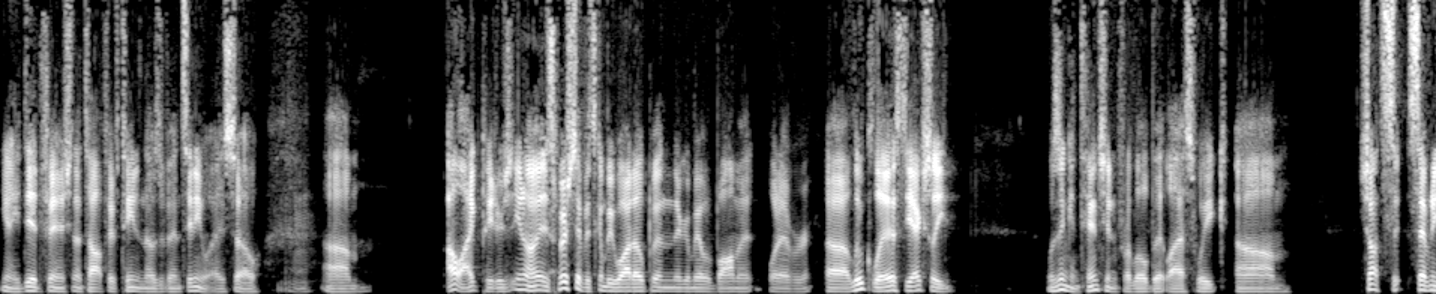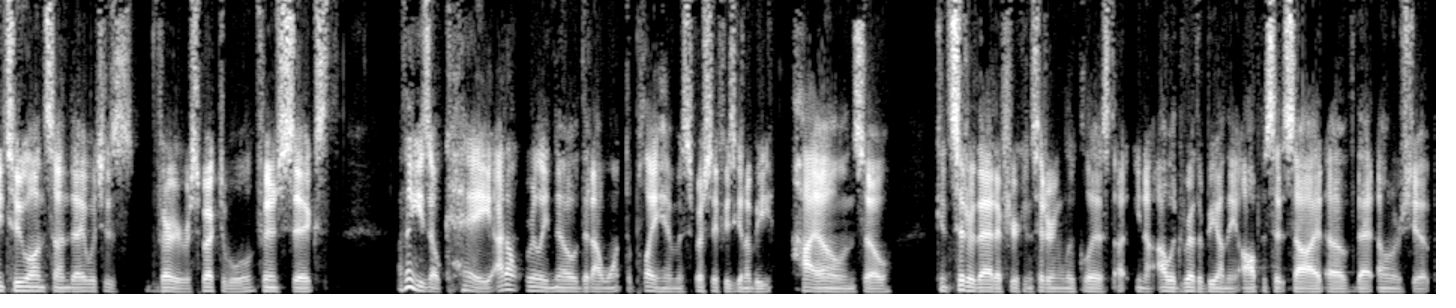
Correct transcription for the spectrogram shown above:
you know, he did finish in the top fifteen in those events anyway. So, Mhm. um, I like Pieters. You know, especially if it's going to be wide open, they're going to be able to bomb it. Whatever. Uh, Luke List, he actually was in contention for a little bit last week. Um, shot 72 on Sunday, which is very respectable. Finished sixth. I think he's okay. I don't really know that I want to play him, especially if he's going to be high owned. So consider that if you're considering Luke List. I, you know, I would rather be on the opposite side of that ownership.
